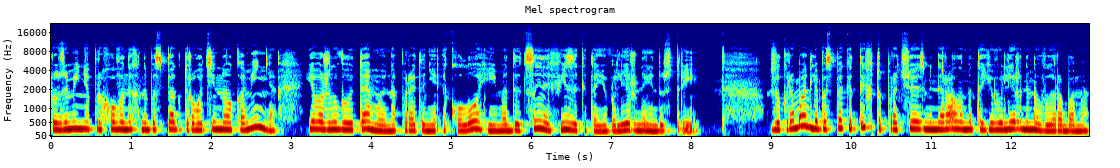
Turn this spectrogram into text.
Розуміння прихованих небезпек дорогоцінного каміння є важливою темою на перетині екології, медицини, фізики та ювелірної індустрії. Зокрема, для безпеки тих, хто працює з мінералами та ювелірними виробами,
